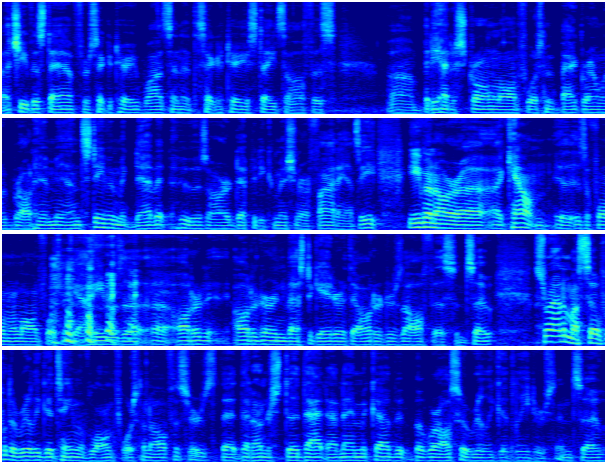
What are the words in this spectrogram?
uh, Chief of Staff for Secretary Watson at the Secretary of State's office. Um, but he had a strong law enforcement background. We brought him in. Stephen McDevitt, who is our deputy commissioner of finance, he, even our uh, accountant is, is, a former law enforcement guy. He was a, a auditor, auditor investigator at the auditor's office, and so surrounded myself with a really good team of law enforcement officers that, that understood that dynamic of it, but were also really good leaders. And so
